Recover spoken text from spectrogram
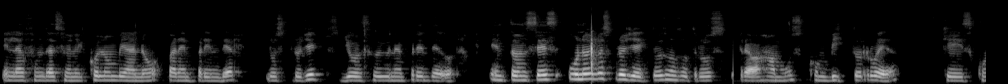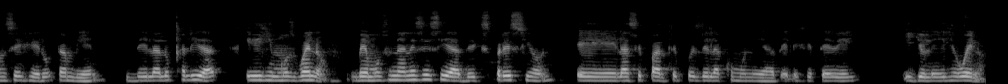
en la Fundación El Colombiano para emprender los proyectos. Yo soy una emprendedora. Entonces, uno de los proyectos nosotros trabajamos con Víctor Rueda, que es consejero también de la localidad, y dijimos, bueno, vemos una necesidad de expresión. él hace parte pues de la comunidad LGTBI y yo le dije, bueno,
